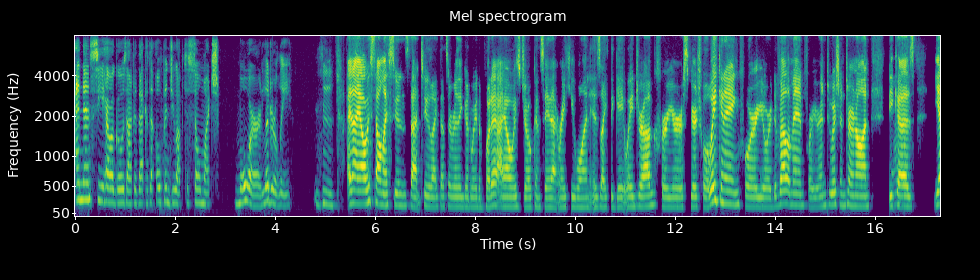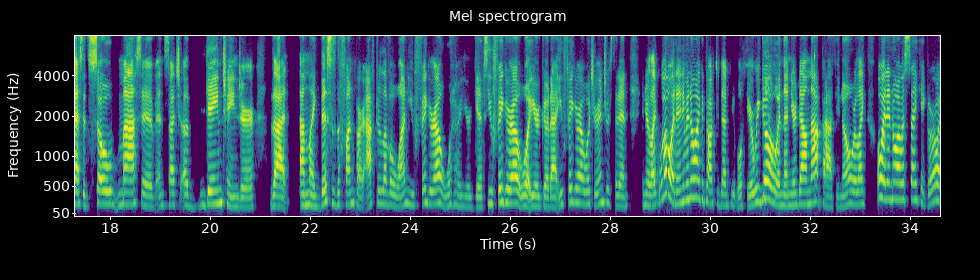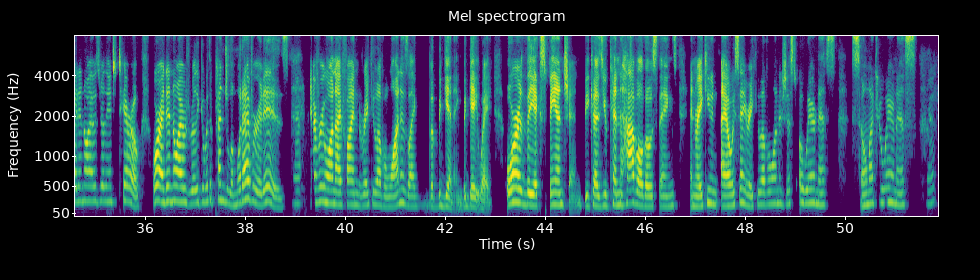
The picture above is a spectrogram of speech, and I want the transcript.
and then see how it goes after that because it opens you up to so much more, literally. Hmm And I always tell my students that too. Like, that's a really good way to put it. I always joke and say that Reiki 1 is like the gateway drug for your spiritual awakening, for your development, for your intuition turn on, Yeah. because yes, it's so massive and such a game changer that I'm like, this is the fun part. After level one, you figure out what are your gifts, you figure out what you're good at, you figure out what you're interested in, and you're like, whoa, I didn't even know I could talk to dead people. Here we go. And then you're down that path, you know, or like, oh, I didn't know I was psychic, or oh, I didn't know I was really into tarot, or I didn't know I was really good with a pendulum, whatever it is. Yeah. Everyone I find Reiki level one is like the beginning, the gateway, or the expansion, because you can have all those things. And Reiki, I always say Reiki level one is just awareness, so much awareness. Yeah.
